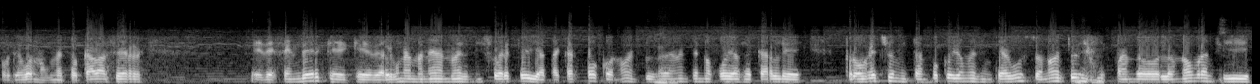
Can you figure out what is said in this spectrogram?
porque bueno, me tocaba hacer eh, defender que, que de alguna manera no es mi suerte y atacar poco, ¿no? Entonces obviamente no podía sacarle provecho ni tampoco yo me sentía a gusto, ¿no? Entonces cuando lo nombran sí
